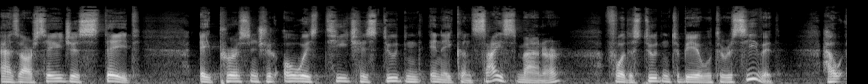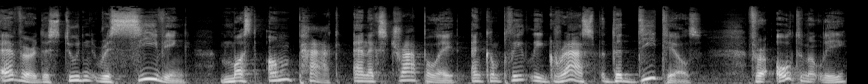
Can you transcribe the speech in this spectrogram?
as our sages state, a person should always teach his student in a concise manner for the student to be able to receive it. However, the student receiving must unpack and extrapolate and completely grasp the details. For ultimately,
